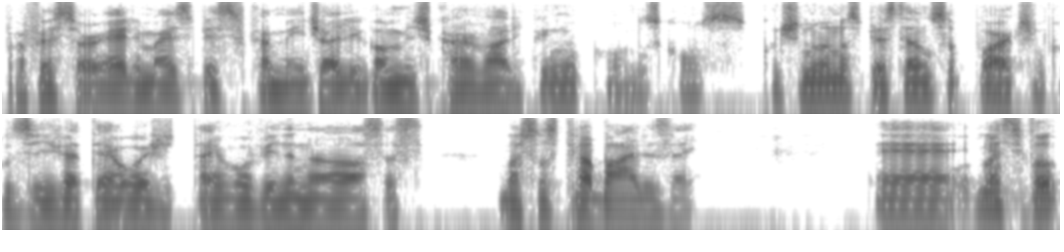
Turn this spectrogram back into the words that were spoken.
professor L, mais especificamente, L. Gomes de Carvalho, que nos, continua nos prestando suporte, inclusive até hoje está envolvido nos nossos, nossos trabalhos aí. É, mas vamos,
